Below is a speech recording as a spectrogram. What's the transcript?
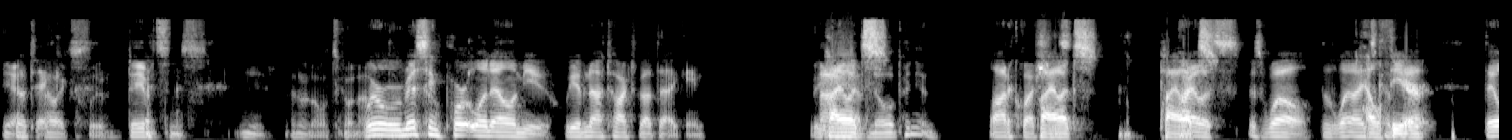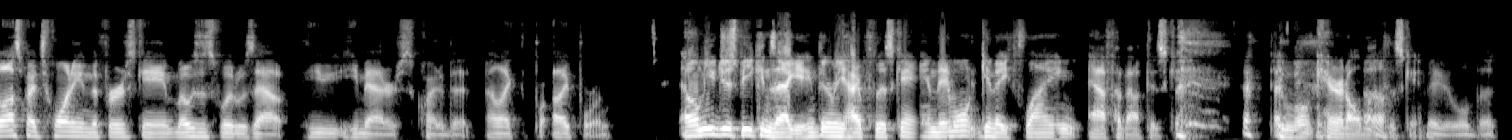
Yeah, No take. I like Slew. Davidson's. I don't know what's going on. We're, we're missing right Portland LMU. We have not talked about that game. We now. have I Pilots. have no opinion. a lot of questions. Pilots. Pilots, Pilots. as well. The lines come Healthier. down. They lost by 20 in the first game. Moses Wood was out. He he matters quite a bit. I like the, I like Portland. LMU just beat Gonzaga. You think they're gonna be hyped for this game? They won't give a flying f about this game. They won't care at all about Oh, this game. Maybe a little bit.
